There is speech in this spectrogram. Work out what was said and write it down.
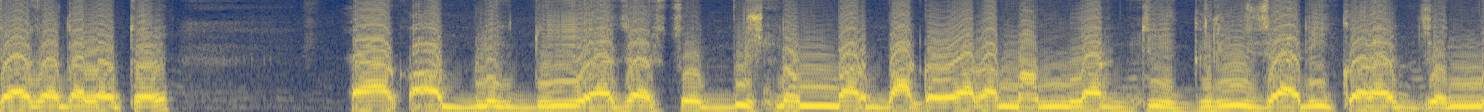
জজ আদালতের এক অবলিক দুই হাজার চব্বিশ নম্বর বাটোয়ারা মামলার ডিগ্রি জারি করার জন্য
